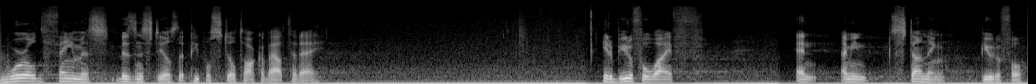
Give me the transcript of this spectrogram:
world famous business deals that people still talk about today. He had a beautiful wife, and I mean, stunning, beautiful.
